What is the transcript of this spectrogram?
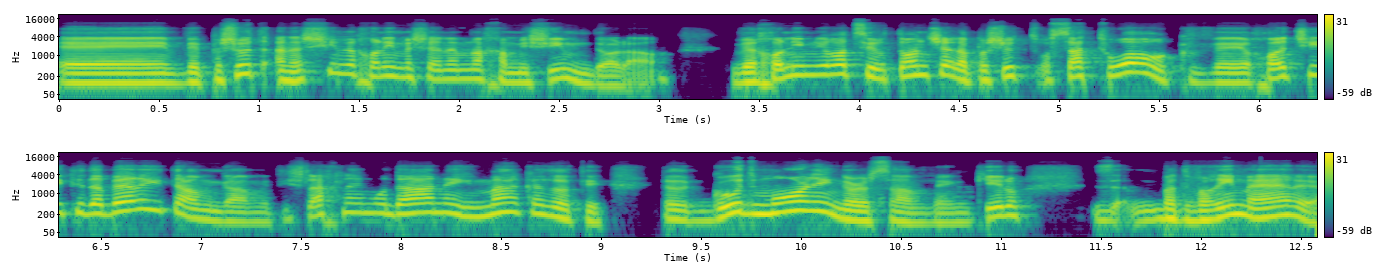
אה, ופשוט אנשים יכולים לשלם לה 50 דולר, ויכולים לראות סרטון שלה פשוט עושה טוורק, ויכול להיות שהיא תדבר איתם גם, ותשלח להם הודעה נעימה כזאת, good morning or something, כאילו, זה, בדברים האלה.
